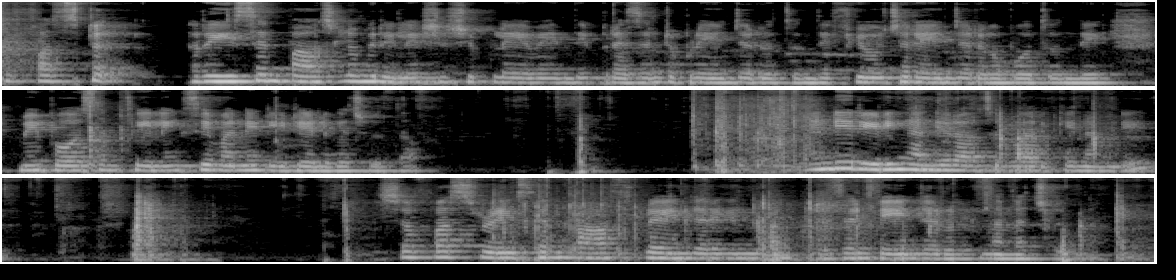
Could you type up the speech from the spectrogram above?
so first recent పాస్ట్లో మీ రిలేషన్షిప్లో ఏమైంది? ప్రజెంట్ ఇప్పుడు ఏం జరుగుతుంది? ఫ్యూచర్ ఏం జరగబోతుంది? మీ పర్సన్ ఫీలింగ్స్ ఇవన్నీ డీటెయిల్గా చూద్దాం. అండ్ ఈ రీడింగ్ అన్ని రాసుల వారికేనండి. సో ఫస్ట్ రీసెంట్ పాస్ట్లో ఏం జరిగింది? ప్రజెంట్ ఏం జరుగుతుందన్న చూద్దాం.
